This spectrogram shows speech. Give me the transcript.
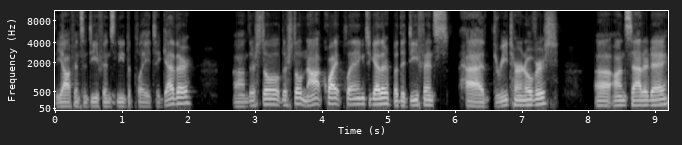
the offense and defense need to play together. Um, they're still they're still not quite playing together, but the defense had three turnovers uh, on Saturday,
